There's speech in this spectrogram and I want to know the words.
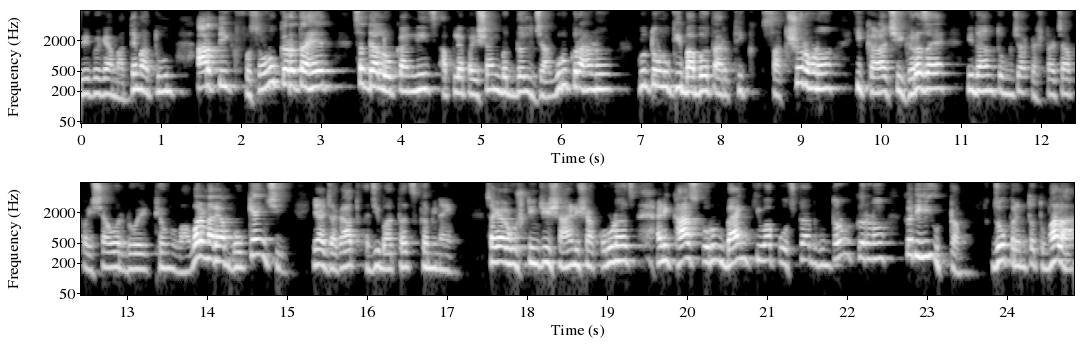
वेगवेगळ्या माध्यमातून आर्थिक फसवणूक करत आहेत. सध्या लोकांनीच आपल्या पैशांबद्दल जागरूक राहणं गुंतवणुकीबाबत आर्थिक साक्षर होणं ही काळाची गरज आहे. निदान तुमच्या कष्टाच्या पैशावर डोळे ठेवून वावरणाऱ्या बोक्यांची या जगात अजिबातच कमी नाही. सगळ्या गोष्टींची शहानिशा करूनच आणि खास करून बँक किंवा पोस्टात गुंतवणूक करणं कधीही उत्तम. जोपर्यंत तुम्हाला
